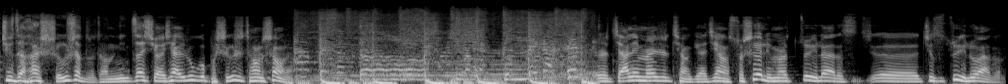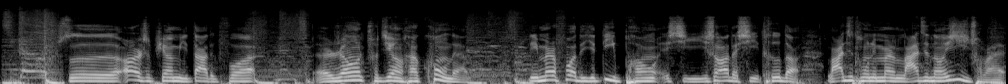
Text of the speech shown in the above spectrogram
就在还收拾的着呢，你再想一下，如果不收拾成了啥了？呃，家里面是挺干净，宿舍里面最乱的是呃，就是最乱的，是二十平米大的房，呃，人出境还困难，里面放的一地盆，洗衣裳的、洗头的，垃圾桶里面垃圾能溢出来，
